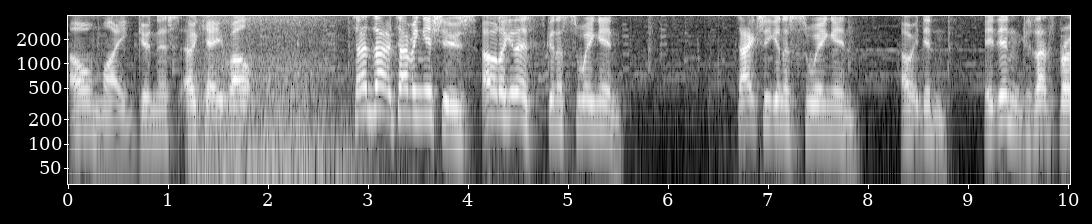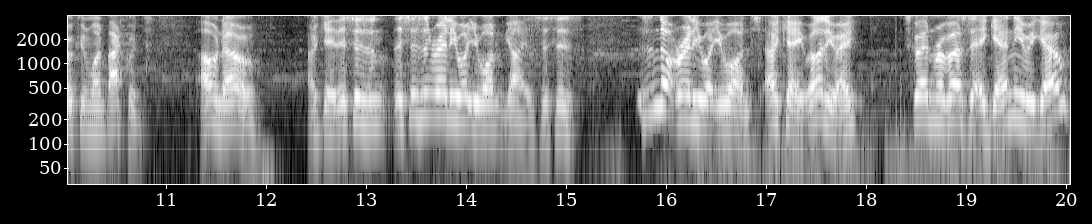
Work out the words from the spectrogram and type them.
Oh, my goodness. Okay, well, turns out it's having issues. Oh, look at this. It's going to swing in. It's actually going to swing in. Oh, it didn't. It didn't because that's broken went backwards. Oh no. Okay, this isn't this isn't really what you want, guys. This is this is not really what you want. Okay, well anyway, let's go ahead and reverse it again. Here we go.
